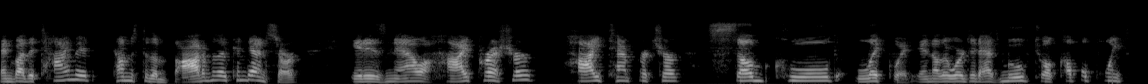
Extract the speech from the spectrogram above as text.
and by the time it comes to the bottom of the condenser, it is now a high pressure, high temperature, subcooled liquid. In other words, it has moved to a couple points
